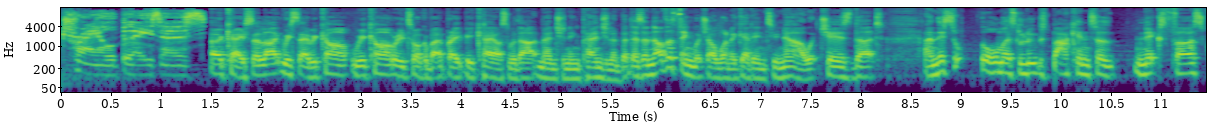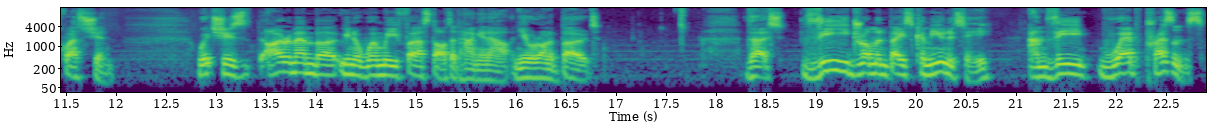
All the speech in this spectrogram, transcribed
Trailblazers. Okay, so like we say, we can't we can't really talk about Breakbeat Kaos without mentioning Pendulum. But there's another thing which I want to get into now, which is that, and this almost loops back into Nick's first question, which is I remember you know when we first started hanging out and you were on a boat, that the drum and bass community and the web presence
